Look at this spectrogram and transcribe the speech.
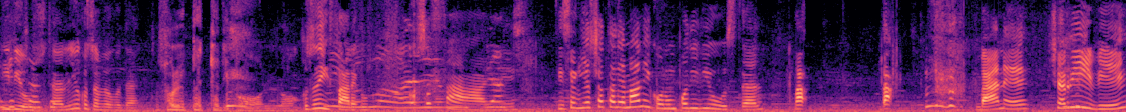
I che wurstel, io cosa avevo detto? Solo il petto di pollo. Cosa devi fare? Cosa fai? Ti sei ghiacciata le mani con un po' di wurstel? Ma... ma... Bane? Ci arrivi?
